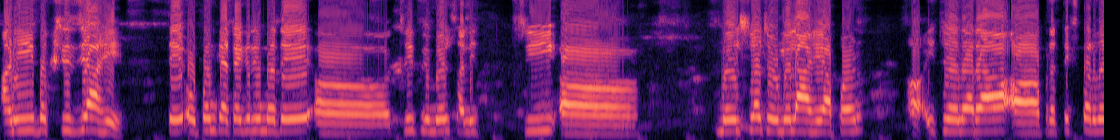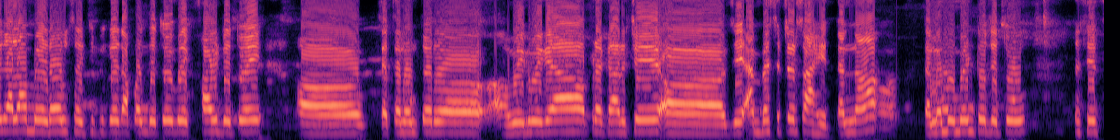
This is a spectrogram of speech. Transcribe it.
आणि बक्षीस जे आहे ते ओपन कॅटेगरीमध्ये थ्री फिमेल्स आणि थ्री मेल्सला ठेवलेलं आहे आपण. इथे येणाऱ्या प्रत्येक स्पर्धकाला मेडल सर्टिफिकेट आपण देतोय ब्रेकफास्ट देतोय. त्याच्यानंतर वेगवेगळ्या प्रकारचे जे अम्बॅसेडर्स आहेत त्यांना त्यांना मोमेंटो देतो. तसेच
